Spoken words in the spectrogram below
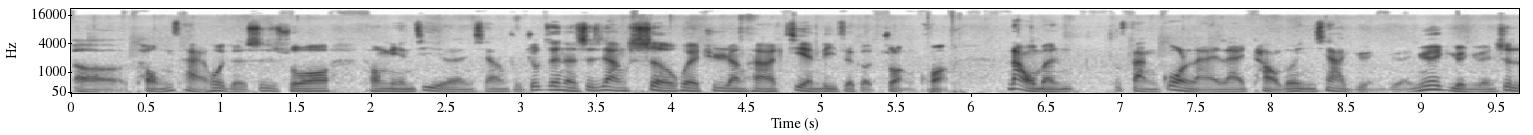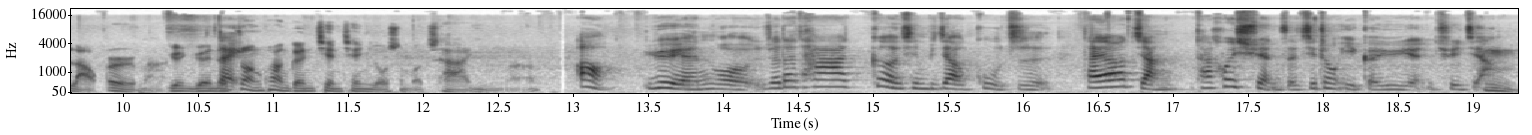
呃同才或者是说同年纪的人相处，就真的是让社会去让他建立这个状况。那我们反过来来讨论一下圆圆，因为圆圆是老二嘛，圆圆的状况跟芊芊有什么差异吗？哦，圆，我觉得他个性比较固执，他要讲他会选择其中一个语言去讲。嗯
